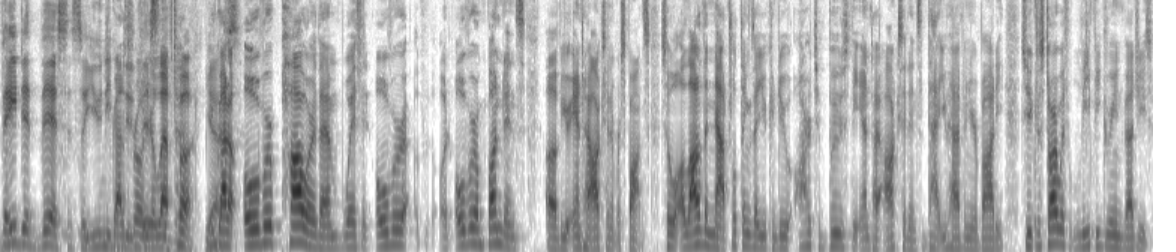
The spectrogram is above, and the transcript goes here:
They did this, and so you need you got to to throw your left hook. You've got to overpower them with an over an overabundance of your antioxidant response. So a lot of the natural things that you can do are to boost the antioxidants that you have in your body. So you can start with leafy green veggies,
